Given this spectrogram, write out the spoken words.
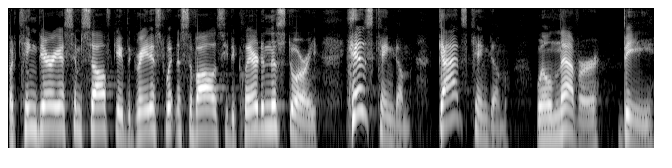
But King Darius himself gave the greatest witness of all as he declared in this story his kingdom, God's kingdom, will never be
